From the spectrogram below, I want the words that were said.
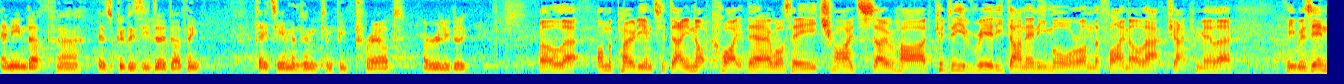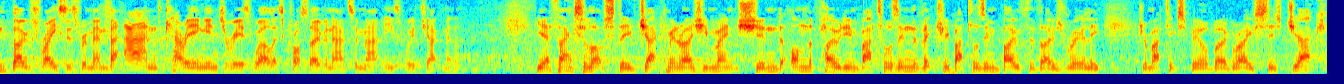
and end up uh, as good as he did, I think KTM and him can be proud. I really do. Well, uh, on the podium today, not quite there, was he? He tried so hard. Could he have really done any more on the final lap, Jack Miller? He was in both races, remember, and carrying injury as well. Let's cross over now to Matt. He's with Jack Miller. Yeah, thanks a lot, Steve. Jack Miller, as you mentioned, on the podium battles, in the victory battles, in both of those really dramatic Spielberg races. Jack,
